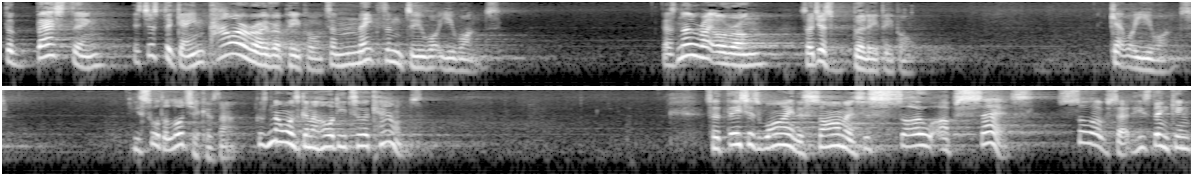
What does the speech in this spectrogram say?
the best thing is just to gain power over people, to make them do what you want. There's no right or wrong, so just bully people. Get what you want. He saw the logic of that, because no one's going to hold you to account. So, this is why the psalmist is so upset so upset. He's thinking,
